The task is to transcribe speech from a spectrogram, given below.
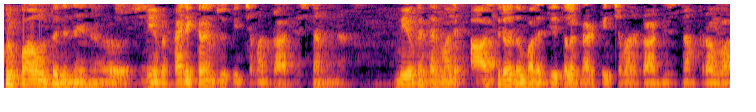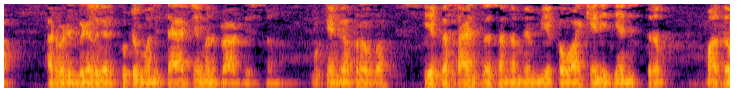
కృప ఉంటుంది నేను మీ యొక్క కనికరం చూపించమని ప్రార్థిస్తున్నాం మీ యొక్క తన మళ్ళీ ఆశీర్వాదం వాళ్ళ జీవితంలో నడిపించమని ప్రార్థిస్తున్నాం ప్రభా. అటువంటి బిడ్డలుగా కుటుంబాన్ని తయారు చేయమని ప్రార్థిస్తున్నాం. ముఖ్యంగా ప్రభా ఈ యొక్క సాయంత్రం సమయం మేము మీ యొక్క వాక్యాన్ని ధ్యానిస్తున్నాం. మాతో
